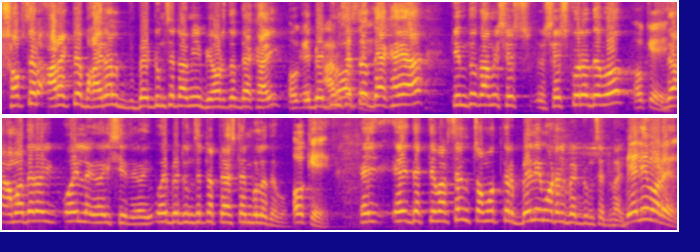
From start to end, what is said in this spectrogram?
সবচেয়ে আরেকটা ভাইরাল বেডরুম সেট আমি ভিউয়ারদের দেখাই। এই বেডরুম সেটটা দেখায়া কিন্তু আমি শেষ শেষ করে দেব। Okay. যে আমাদের ওই ওই ওই ওই- বেডরুম সেটটা প্রাইস টাইম বলে দেব। ওকে এই এই দেখতে পাচ্ছেন চমৎকার বেলি মডেল বেডরুম সেট ভাই। বেলি মডেল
